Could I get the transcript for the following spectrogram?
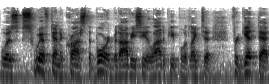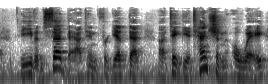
was swift and across the board, but obviously a lot of people would like to forget that he even said that and forget that, uh, take the attention away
